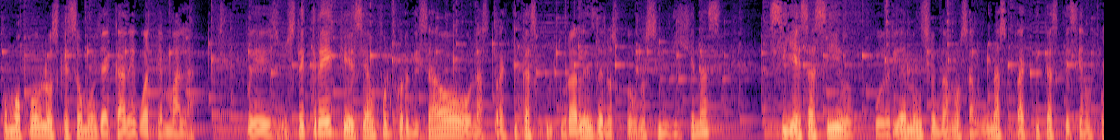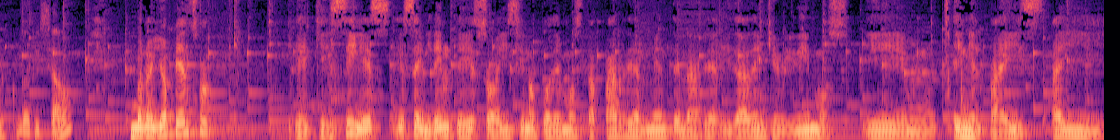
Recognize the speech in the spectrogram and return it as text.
como pueblos que somos de acá de Guatemala. Pues, ¿usted cree que se han folclorizado las prácticas culturales de los pueblos indígenas? Si es así, ¿podría mencionarnos algunas prácticas que se han folclorizado? Bueno, yo pienso que, sí, es, es evidente eso, ahí sí no podemos tapar realmente la realidad en que vivimos. en el país hay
